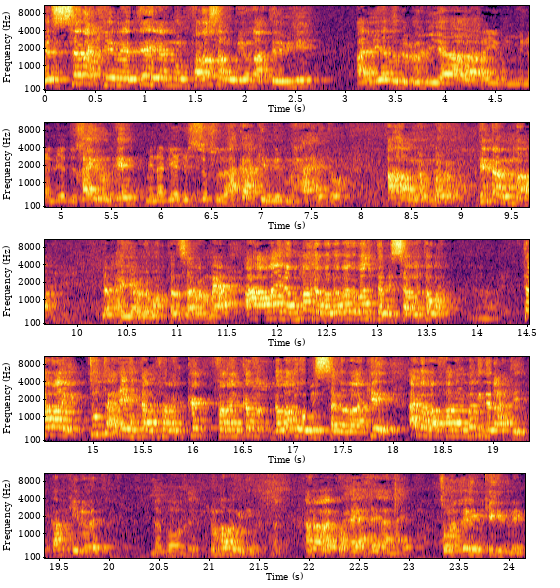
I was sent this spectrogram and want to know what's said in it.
السرك يميته أنه فرسم يماتيه اليد العليا. خير من اليد خير السفلى إيه؟ من اليد السفلى. أكاك محاهيته أهم من المغرب. هنا الماء لا هيا من وقت سر ما أهم من المغرب قبل قبل تبسام توا توا تتحيه تم فرنك فرنك قبل وبالسجباك أقبل فرن ما قدر أعطيه كم كيلو نما ما قدر أنا ما أكون حيا حيا أنا. تولين كي قدر لك.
